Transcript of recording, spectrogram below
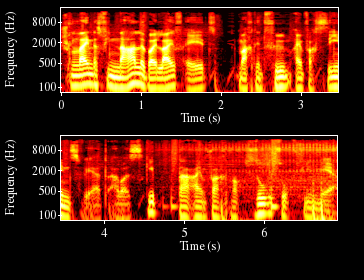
Schon allein das Finale bei Live Aid macht den Film einfach sehenswert, aber es gibt da einfach noch so, so viel mehr.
